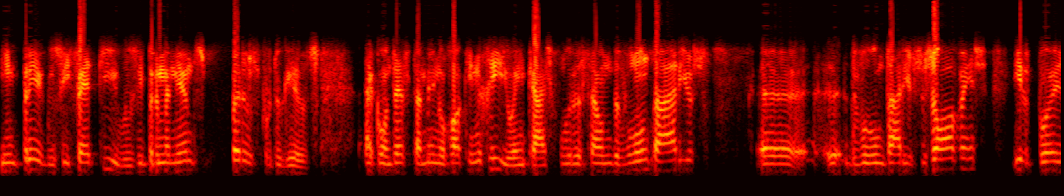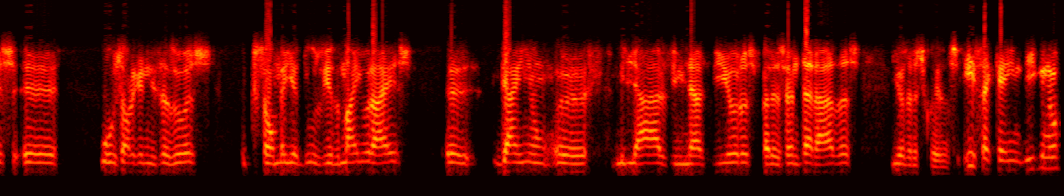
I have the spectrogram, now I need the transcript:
empregos efetivos e permanentes para os portugueses. Acontece também no Rock in Rio, em que há exploração de voluntários, eh, de voluntários jovens e depois eh, os organizadores, que são meia dúzia de maiorais, eh, ganham milhares e milhares de euros para jantaradas e outras coisas. Isso é que é indigno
